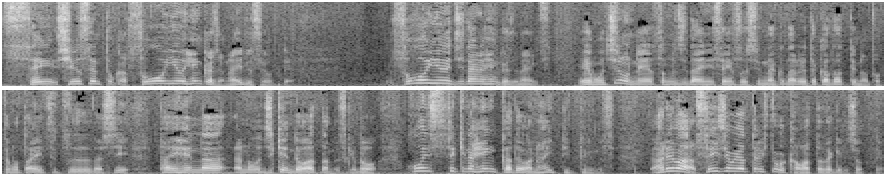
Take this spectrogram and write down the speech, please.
終戦とかそういう変化じゃないですよって。そういう時代の変化じゃないです。えー、もちろんねその時代に戦争して亡くなられた方っていうのはとても大切だし大変なあの事件ではあったんですけど本質的な変化ではないって言ってるんです。あれは政治をやってる人が変わっただけでしょって。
